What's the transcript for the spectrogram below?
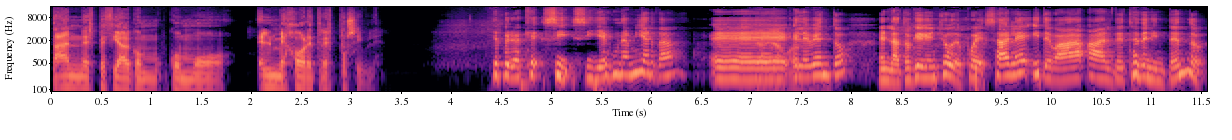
tan especial como, como el mejor E3 posible. Sí, pero es que si, si es una mierda eh, Ya, ya, bueno. el evento, en la Tokyo Game Show después sale y te va al de este de Nintendo.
